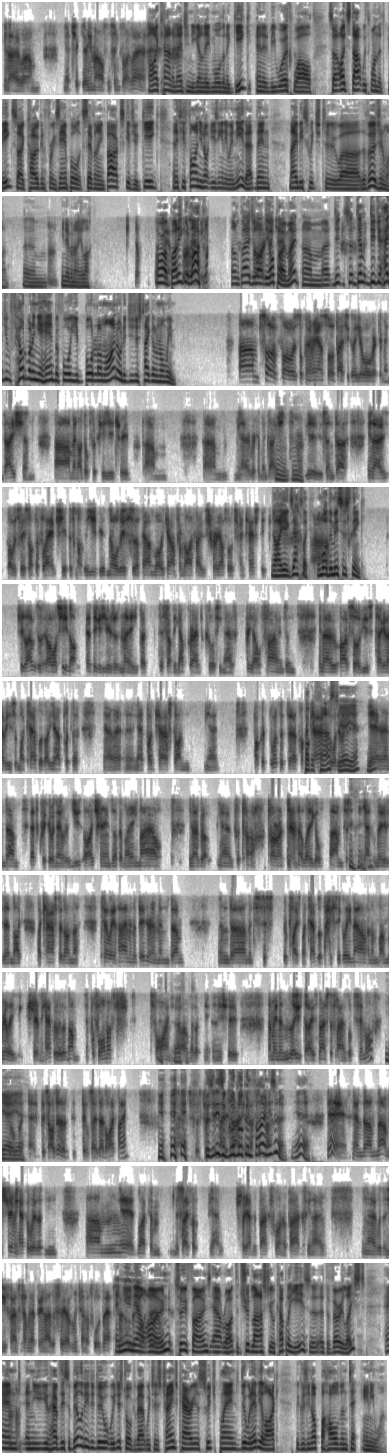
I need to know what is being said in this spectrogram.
you know, um, you know, check your emails and things like that. I can't imagine you're going to need more than a gig, and it'd be worthwhile. So I'd start with one that's big. So Kogan, for example, at 17 bucks gives you a gig, and if you find you're not using anywhere near that, then maybe switch to uh, the Virgin one. Um, You never know your luck. Yep. All right, buddy. Good luck. I'm glad you like the Oppo, mate. Um, uh, did so tell me, did you had you held one in your hand before you bought it online, or did you just take it on a whim? Um, sort of, I was looking around, sort of basically your recommendation, um, and I looked at a few YouTube, um, um, you know, recommendations Mm, and reviews, and uh, you know, obviously it's not the flagship, it's not the U-Bit and all this. And I found, well, we're going from an iPhone 3, I thought it's fantastic. Oh, yeah, exactly. and what the missus think? She loves it. Oh, well, she's not as big a user as me, but just something upgrade because you know pretty old phones, and you know I've sort of used taken over using my tablet. I you know put the you know uh, you know podcast on you know pocket what's it uh, pocket, Pocket Cast Cast, or whatever. yeah, yeah, yeah, yeah. and um, that's quicker than ever. Use iTunes. I've got my email. You know, I've got you know for tor- torrent illegal. Um, just you know the movies, and I I cast it on the telly at home in the bedroom, and um, and um, it's just replaced my tablet basically now, and I'm, I'm really extremely happy with it. And I'm, the performance, fine. You know, I haven't got a, an issue. I mean, in these days, most of the phones look similar. Yeah, Still, yeah. uh, Besides that, people say, is that iPhone? Because it is a good looking phone, isn't it? Yeah. Yeah, and um, no, I'm extremely happy with it. And um, yeah, like um, say for you know, three hundred bucks, four hundred bucks, you know, you know, with the new phones coming out being over a thousand, we can't afford that. And So you now own two phones outright that should last you a couple of years at, at the very least. And Uh-huh. and you, you have this ability to do what we just talked about, which is change carriers, switch plans, do whatever you like, because you're not beholden to anyone.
